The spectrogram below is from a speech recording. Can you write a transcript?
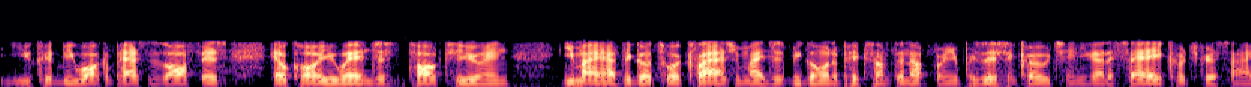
you could be walking past his office, he'll call you in just to talk to you, and you might have to go to a class. You might just be going to pick something up from your position coach, and you got to say, "Hey, Coach Chryst, I,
